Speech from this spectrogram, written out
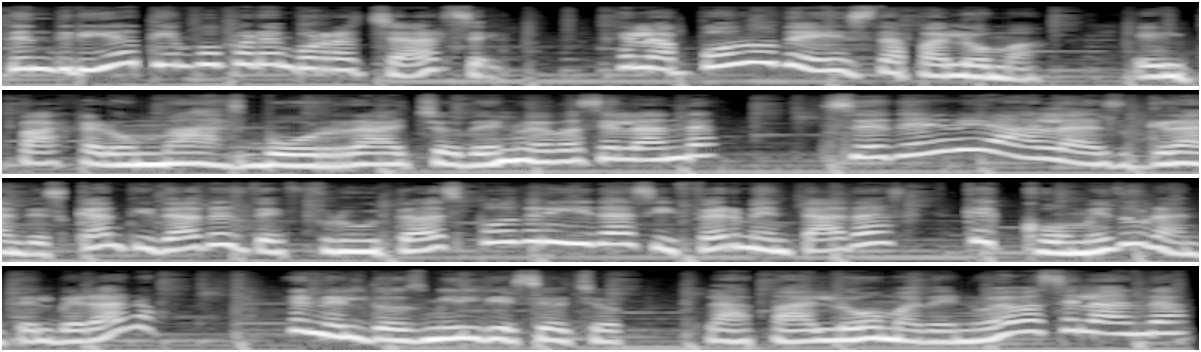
tendría tiempo para emborracharse? El apodo de esta paloma, el pájaro más borracho de Nueva Zelanda, se debe a las grandes cantidades de frutas podridas y fermentadas que come durante el verano. En el 2018, la paloma de Nueva Zelanda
